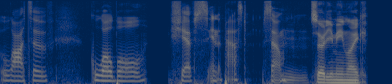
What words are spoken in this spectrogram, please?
lots of global shifts in the past so. Mm. So do you mean like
